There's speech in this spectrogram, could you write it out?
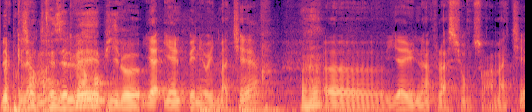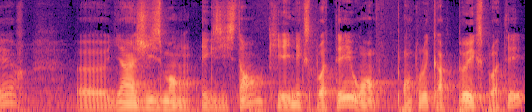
les prix sont très élevés, et puis le. Il y, a une pénurie de matière, uh-huh. euh, il y a une inflation sur la matière, euh, il y a un gisement existant qui est inexploité, ou en, tous les cas peu exploité.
